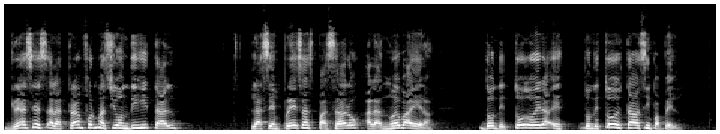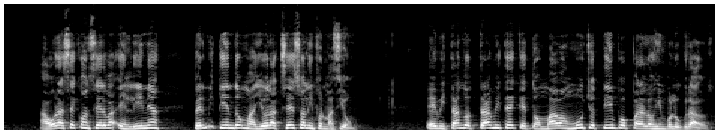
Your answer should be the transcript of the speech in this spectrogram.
Gracias a la transformación digital, las empresas pasaron a la nueva era donde todo, era, donde todo estaba sin papel. Ahora se conserva en línea, permitiendo mayor acceso a la información, evitando trámites que tomaban mucho tiempo para los involucrados.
